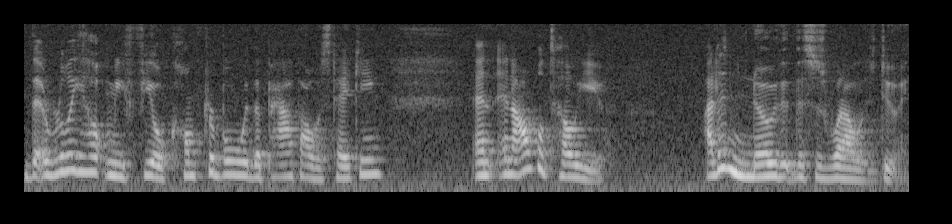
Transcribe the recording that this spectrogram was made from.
that really helped me feel comfortable with the path I was taking. And and I will tell you, I didn't know that this is what I was doing.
